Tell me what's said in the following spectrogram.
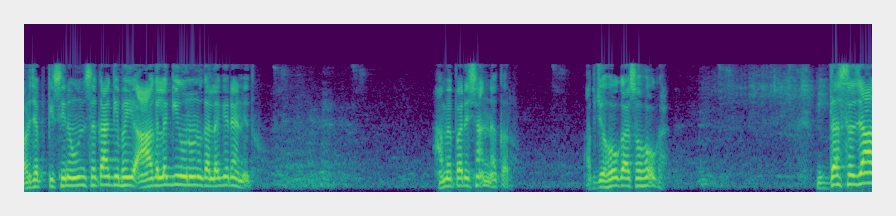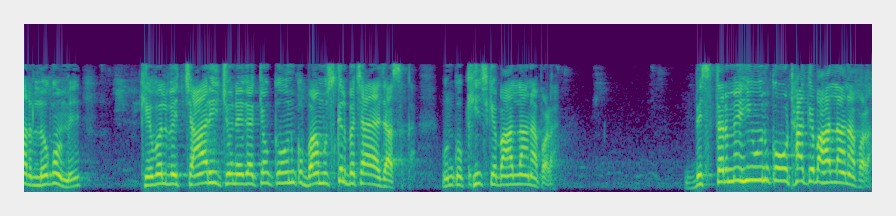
और जब किसी ने उनसे कहा कि भाई आग लगी, उन्होंने कहा, लगे रहने दो। हमें परेशान ना करो। अब जो होगा, सो होगा। दस हज़ार लोगों में केवल वे चार ही चुने गए, क्योंकि उनको बामुश्किल बचाया जा सका। उनको खींच के बाहर लाना पड़ा। बिस्तर में ही उनको उठा के बाहर लाना पड़ा।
